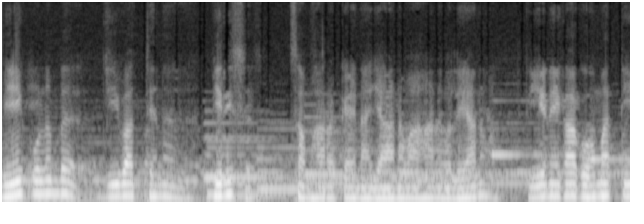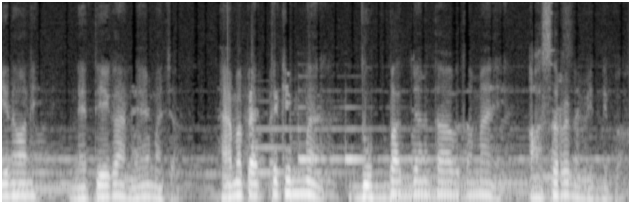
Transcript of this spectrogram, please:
මේ කොළඹ ජීවත් වෙන පිරිස සමහරක් අය නා යාන වාහනවල යනවා. තියෙන එක කොහොමත් තියෙනවනේ. නැති එක නෑ මචං. හැම පැත්තකින්ම දුප්පත් ජනතාව තමයි අසරණ වෙන්නේ බා.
